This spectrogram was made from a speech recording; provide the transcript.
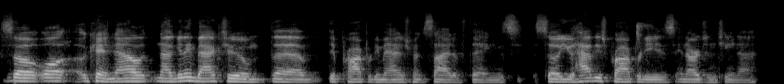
So, well, okay. Now, now getting back to the the property management side of things. So you have these properties in Argentina.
